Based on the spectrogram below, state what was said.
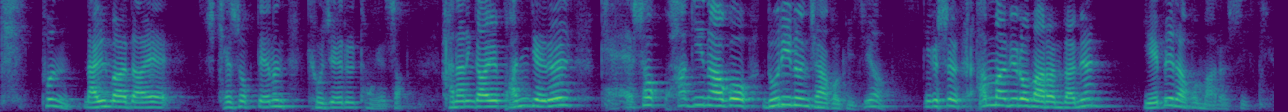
깊은 날마다의 계속되는 교제를 통해서 하나님과의 관계를 계속 확인하고 누리는 작업이지요. 이것을 한마디로 말한다면 예배라고 말할 수 있지요.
